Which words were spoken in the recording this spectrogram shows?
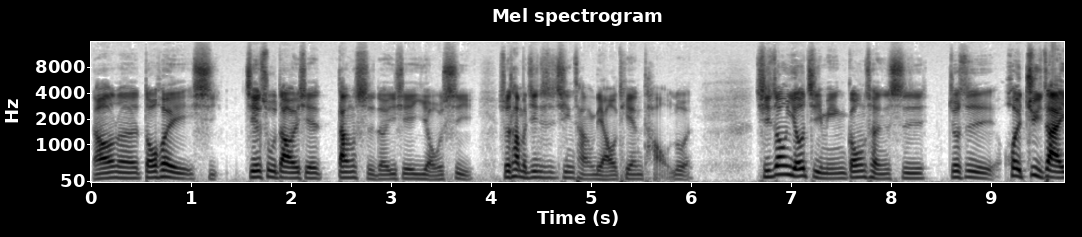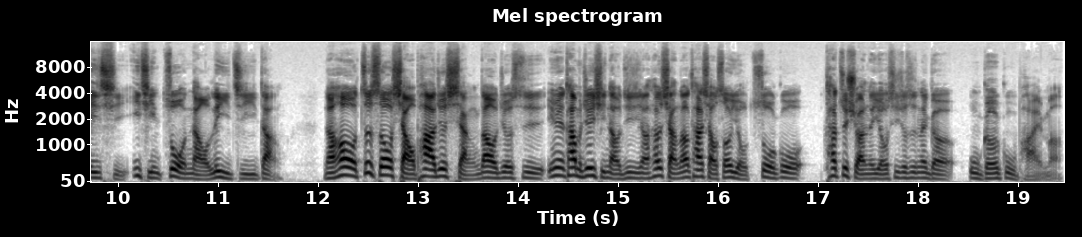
然后呢，都会喜接触到一些当时的一些游戏，所以他们经是经常聊天讨论。其中有几名工程师就是会聚在一起，一起做脑力激荡。然后这时候小帕就想到，就是因为他们就一起脑力激荡，他就想到他小时候有做过，他最喜欢的游戏就是那个五格骨牌嘛。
